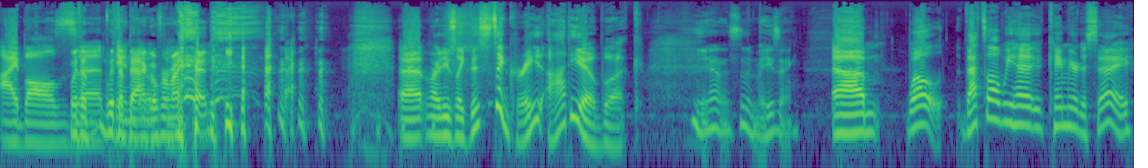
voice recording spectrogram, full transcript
eyeballs With a uh, with a bag over my head. Uh, Marty's like, this is a great audiobook. yeah, this is amazing. Um, well, that's all we had came here to say.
